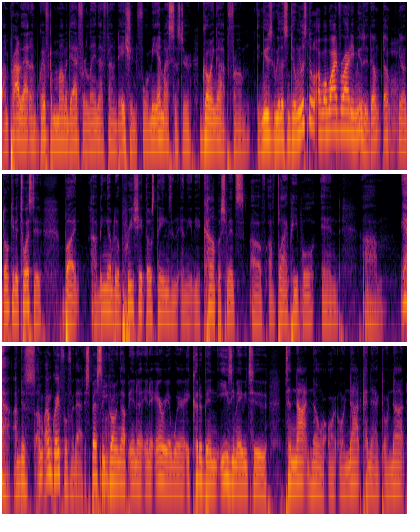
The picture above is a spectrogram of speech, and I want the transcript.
I'm proud of that. And I'm grateful to my mom and dad for laying that foundation for me and my sister growing up. From the music we listen to, and we listen to a wide variety of music. Don't don't you know? Don't get it twisted. But uh, being able to appreciate those things and, and the, the accomplishments of, of black people and um, yeah i'm just I'm, I'm grateful for that especially mm. growing up in a in an area where it could have been easy maybe to to not know or, or not connect or not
